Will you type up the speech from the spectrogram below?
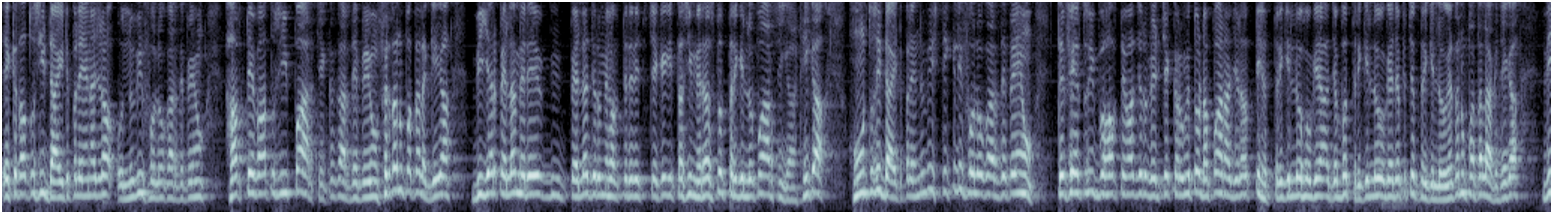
ਇੱਕ ਤਾਂ ਤੁਸੀਂ ਡਾਈਟ ਪਲਾਨ ਆ ਜਿਹੜਾ, ਉਹਨੂੰ ਵੀ ਫੋਲੋ ਕਰਦੇ ਪਏ ਹੋ। ਹਫ਼ਤੇ ਬਾਅਦ ਤੁਸੀਂ ਭਾਰ ਚੈੱਕ ਕਰਦੇ ਪਏ ਹੋ। ਫਿਰ ਤੁਹਾਨੂੰ ਪਤਾ ਲੱਗੇਗਾ ਵੀ ਯਾਰ ਪਹਿਲਾਂ ਮੇਰੇ, ਪਹਿਲਾਂ ਜਦੋਂ ਮੈਂ ਹਫ਼ਤੇ ਦੇ ਵਿੱਚ ਚੈੱਕ ਕੀਤਾ ਸੀ, ਮੇਰਾ 77 ਕਿਲੋ ਭਾਰ ਸੀਗਾ, ਠੀਕ ਆ? ਹੁਣ ਤੁਸੀਂ ਡਾਈਟ ਪਲਾਨ ਨੂੰ ਵੀ ਸਟਿਕਲੀ ਫੋਲੋ ਕਰਦੇ ਪਏ ਹੋ। ਤੇ ਫਿਰ ਤੁਸੀਂ ਬਹੁਤ ਹਫ਼ਤੇ ਬਾਅਦ ਜਦੋਂ ਵੇਟ ਚੈੱਕ ਕਰੋਗੇ, ਤੁਹਾਡਾ ਭਾਰ ਆ ਜਿਹੜਾ ਉਹ 73 ਕਿਲੋ ਹੋ ਗਿਆ, ਜਾਂ 72 ਕਿਲੋ ਹੋ ਗਿਆ, ਜਾਂ 75 ਕਿਲੋ ਹੋ ਗਿਆ, ਤੁਹਾਨੂੰ ਪਤਾ ਲੱਗ ਜਾਏਗਾ ਵੀ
